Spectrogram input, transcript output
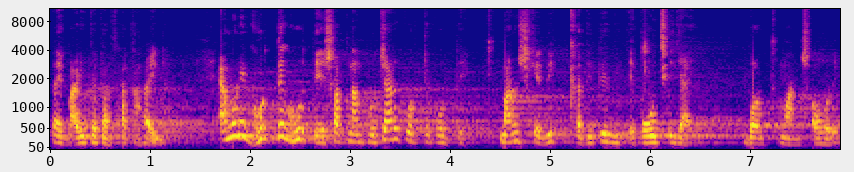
তাই বাড়িতে তার থাকা হয় না। এমনই ঘুরতে ঘুরতে সৎনাম প্রচার করতে করতে মানুষকে দীক্ষা দিতে দিতে পৌঁছে যায় বর্ধমান শহরে।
